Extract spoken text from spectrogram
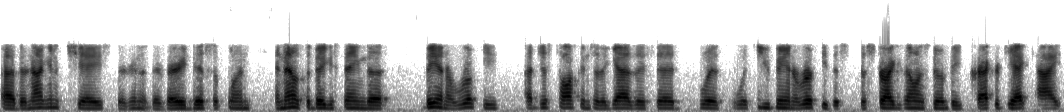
Uh, they're not going to chase. They're going to. They're very disciplined, and that was the biggest thing. The being a rookie, uh, just talking to the guys, they said with with you being a rookie, the the strike zone is going to be crackerjack tight,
